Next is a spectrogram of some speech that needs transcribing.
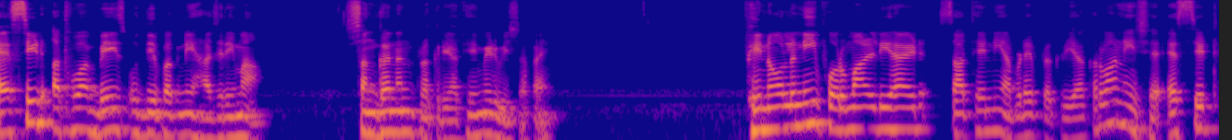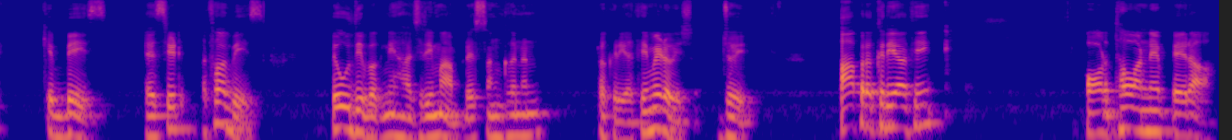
એસિડ અથવા બેઝ ઉદ્દીપકની હાજરીમાં સંઘનન પ્રક્રિયાથી મેળવી શકાય. ફિનોલની ફોર્માલ્ડિહાઇડ સાથેની આપણે પ્રક્રિયા કરવાની છે. એસિડ કે બેઝ, એસિડ અથવા બેઝ, એ ઉદ્દીપકની હાજરીમાં આપણે સંઘનન પ્રક્રિયાથી મેળવીશું. જોઈએ. આ પ્રક્રિયાથી ઓર્થો અને પેરા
